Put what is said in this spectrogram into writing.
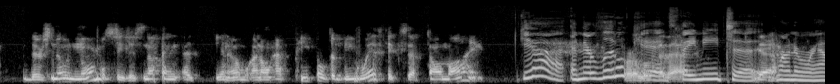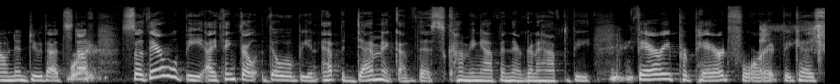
There's no normalcy. There's nothing. Uh, you know, I don't have people to be with except online. Yeah, and they're little Or a little bit of kids. They need to Yeah. run around and do that stuff. Right. So there will be, I think there, there will be an epidemic of this coming up, and they're going to have to be Mm-hmm. very prepared for it because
